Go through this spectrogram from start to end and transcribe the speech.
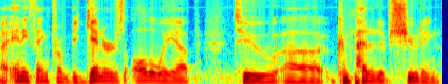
uh, anything from beginners all the way up to uh, competitive shooting.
